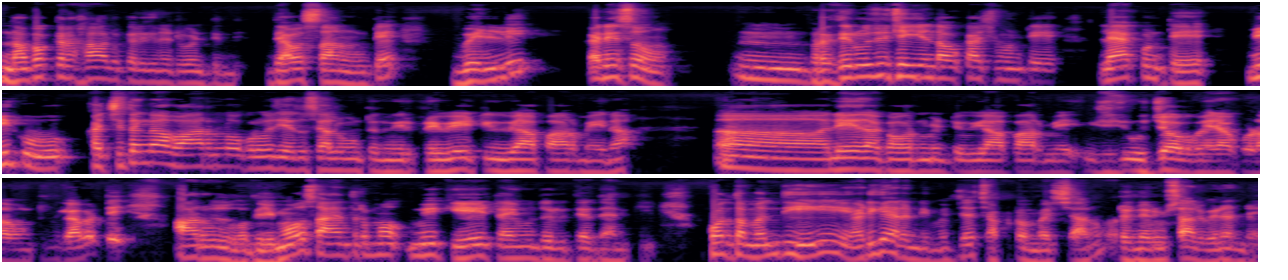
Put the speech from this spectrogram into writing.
నవగ్రహాలు కలిగినటువంటి దేవస్థానం ఉంటే వెళ్ళి కనీసం ప్రతిరోజు చేయండి అవకాశం ఉంటే లేకుంటే మీకు ఖచ్చితంగా వారంలో ఒక రోజు ఏదో సెలవు ఉంటుంది. మీరు ప్రైవేట్ వ్యాపారమైనా లేదా గవర్నమెంట్ వ్యాపారమే ఉద్యోగమైనా కూడా ఉంటుంది కాబట్టి ఆ రోజు ఉదయమో సాయంత్రమో మీకు ఏ టైం దొరికితే దానికి కొంతమంది అడిగారండి మధ్య చెప్పడం మర్చాను. రెండు నిమిషాలు వినండి.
